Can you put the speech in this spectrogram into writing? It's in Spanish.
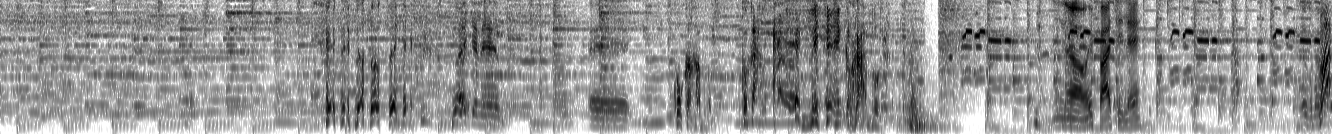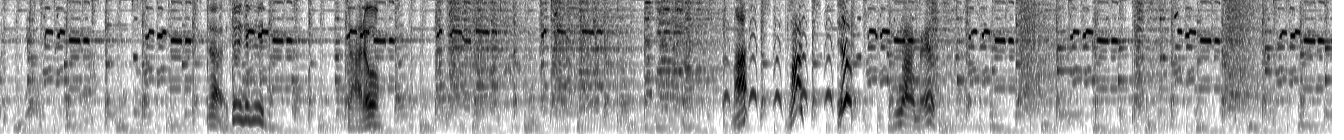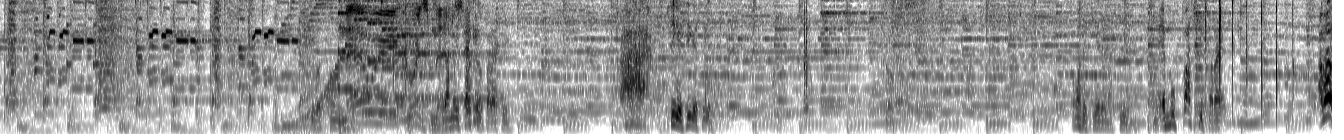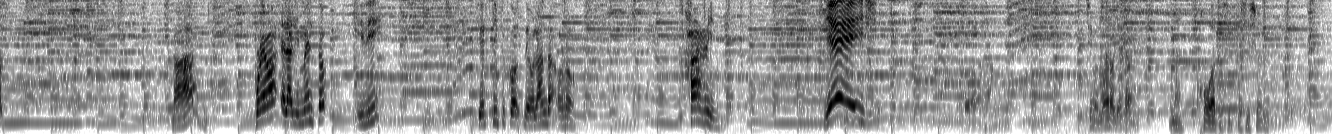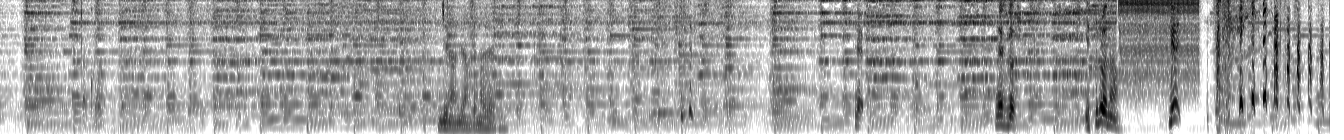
No, no lo sé. No hay que leer. Eh, Coca Japón. coca. Cocapo. No, muy fácil, ¿eh? ¿Más? Ya, sí, sí, sí. Claro. ¿Más? ¿Más? ¿Ya? No, Era muy fácil para ti. Ah, sigue, sigue, sigue. ¿Cómo te quieren aquí? eh? Es muy fácil para él. ¡Vamos! Va. Prueba el alimento y di si es típico de Holanda o no. Haring. ¡Yay! Si me muero, ya saben. No, juega tu posición. Está cool. Digan, digan que no sé aquí. Nee. Nu is het dus. ¿Es true o no? Nee.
